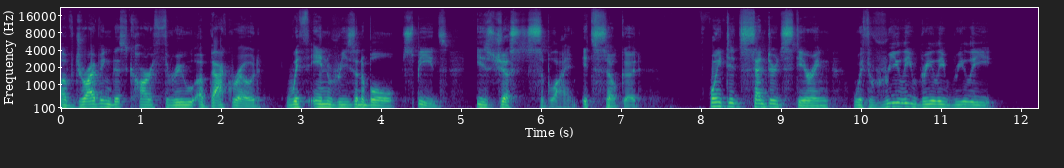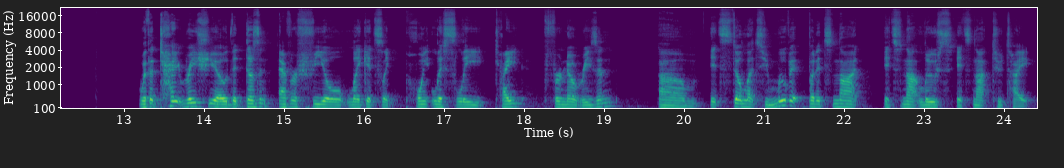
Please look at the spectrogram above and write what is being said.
of driving this car through a back road within reasonable speeds is just sublime. It's so good. Pointed, centered steering with really, really, really with a tight ratio that doesn't ever feel like it's like pointlessly tight for no reason. Um, it still lets you move it, but it's not it's not loose, it's not too tight.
